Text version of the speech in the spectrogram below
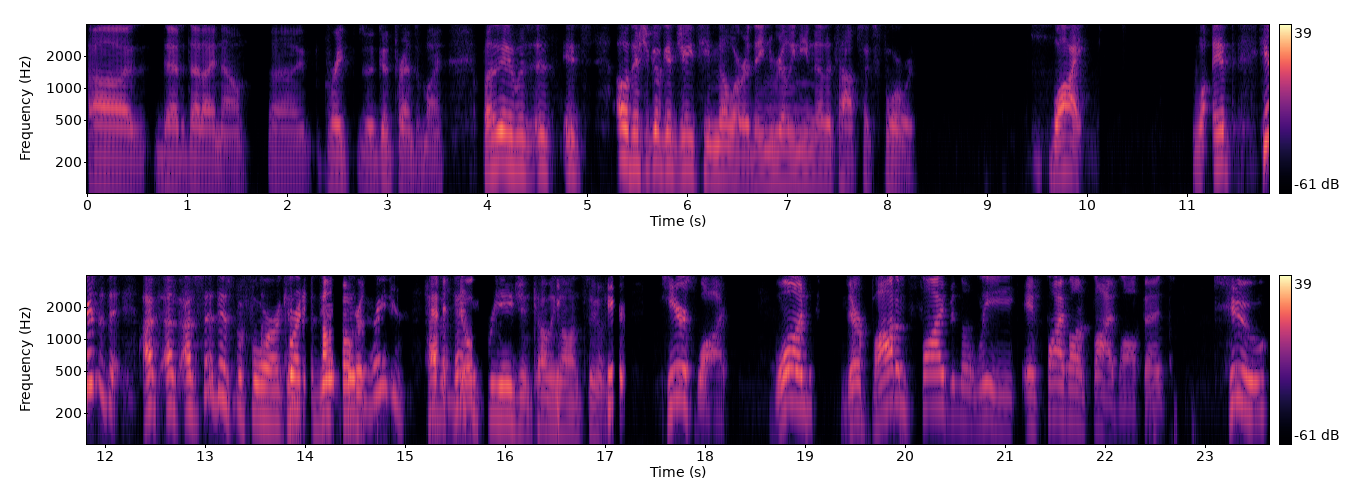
uh, that that I know, uh, great, uh, good friends of mine. But it was it, it's oh they should go get JT Miller. They really need another top six forward. Why? Well, if here's the thing, I've, I've, I've said this before because the, the, Rangers have a petty free agent coming on soon. Here, here's why: one, they're bottom five in the league in five on five offense. Two,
